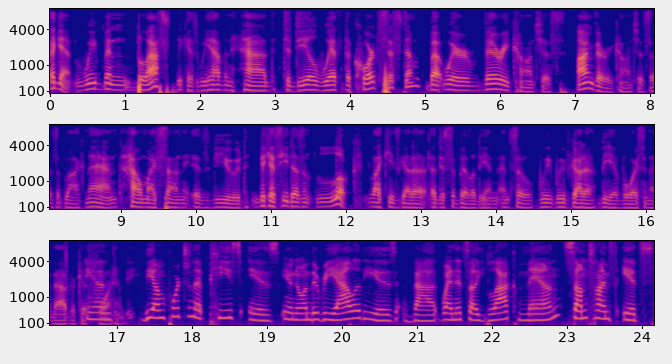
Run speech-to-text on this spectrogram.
Again, we've been blessed because we haven't had to deal with the court system, but we're very conscious. I'm very conscious as a black man how my son is viewed because he doesn't look like he's got a, a disability. And, and so we, we've got to be a voice and an advocate for him. the unfortunate piece is, you know, and the reality is that when it's a black man, sometimes it's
